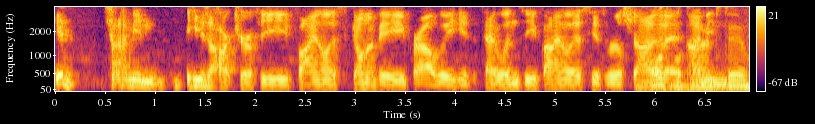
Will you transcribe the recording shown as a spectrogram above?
Had- I mean, he's a Hart Trophy finalist, gonna be probably. He's a Ted Lindsay finalist. He has a real shot multiple at it. times I mean, too.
